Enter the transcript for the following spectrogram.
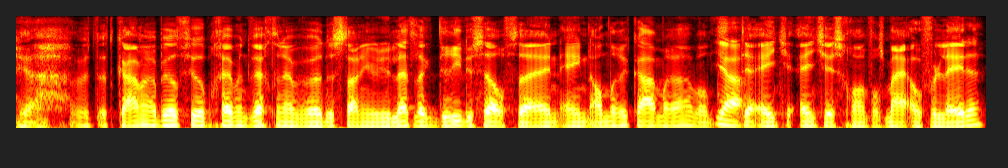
Ja, het, het camerabeeld viel op een gegeven moment weg. Toen hebben we, er staan hier nu letterlijk drie dezelfde en één andere camera. Want Ja. de eentje, eentje is gewoon volgens mij overleden.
